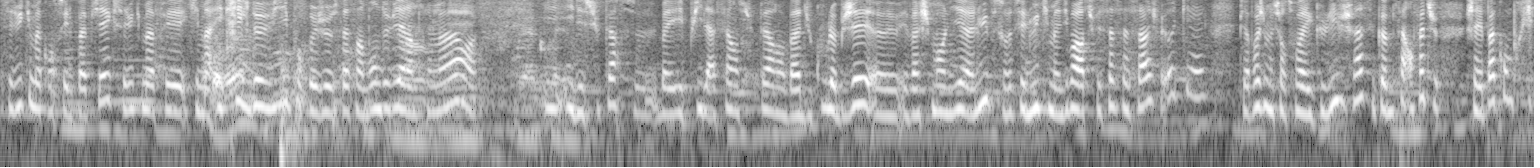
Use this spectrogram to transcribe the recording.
c'est lui qui m'a conseillé le papier, c'est lui qui m'a fait, qui m'a Ah bah écrit le devis pour que je fasse un bon devis à l'imprimeur. Il est Il, super, ce- bah, et puis il a fait un super. Bah, du coup, l'objet euh, est vachement lié à lui, parce qu'en fait, c'est lui qui m'a dit bon, alors tu fais ça, ça, ça. Je fais ok. Puis après, je me suis retrouvée avec le livre. Je fais ah, c'est comme ça. En fait, je j'avais pas compris.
